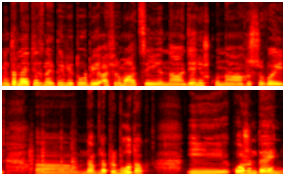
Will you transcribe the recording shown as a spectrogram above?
в інтернеті знайти в Ютубі афірмації на денежку, на грошовий, на, на прибуток. І кожен день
